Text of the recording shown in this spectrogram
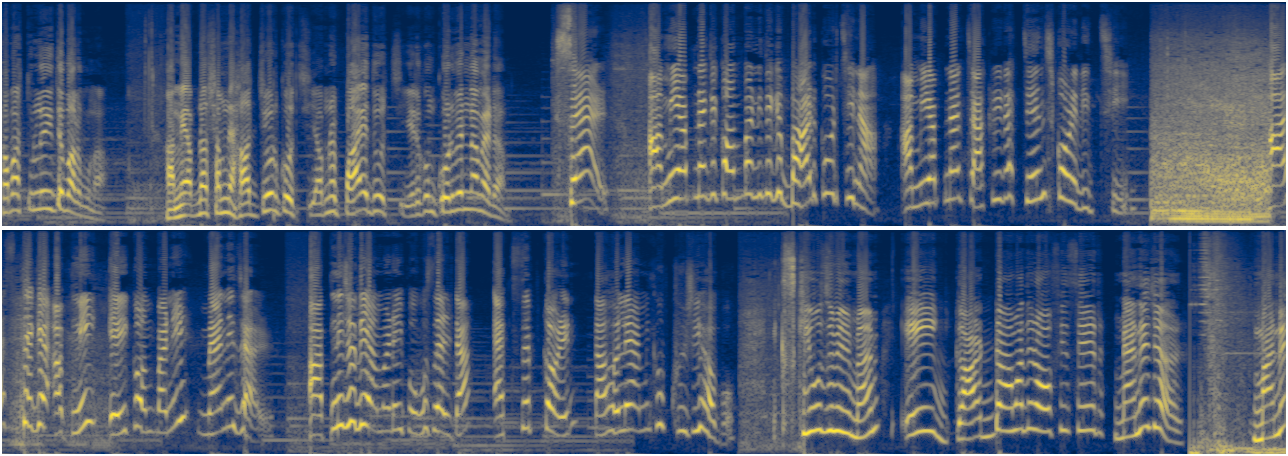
খাবার তুলে দিতে পারব না। আমি আপনার সামনে হাত জোর করছি আপনার পায়ে ধরছি এরকম করবেন না ম্যাডাম স্যার আমি আপনাকে কোম্পানি থেকে বার করছি না। আমি আপনার চাকরিটা চেঞ্জ করে দিচ্ছি। আজ থেকে আপনি এই কোম্পানির ম্যানেজার। আপনি যদি আমার এই প্রপোজালটা অ্যাকসেপ্ট করেন তাহলে আমি খুব খুশি হব। এক্সকিউজ মি ম্যাম এই গার্ডটা আমাদের অফিসের ম্যানেজার মানে?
